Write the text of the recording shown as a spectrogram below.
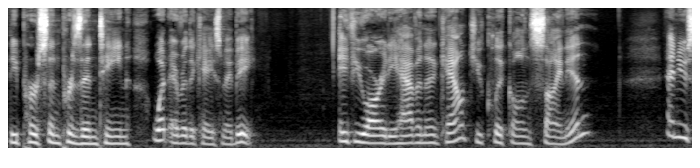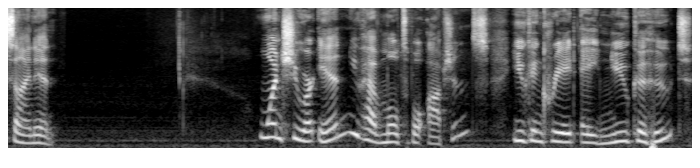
the person presenting, whatever the case may be. If you already have an account, you click on sign in and you sign in. Once you are in, you have multiple options. You can create a new Kahoot.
